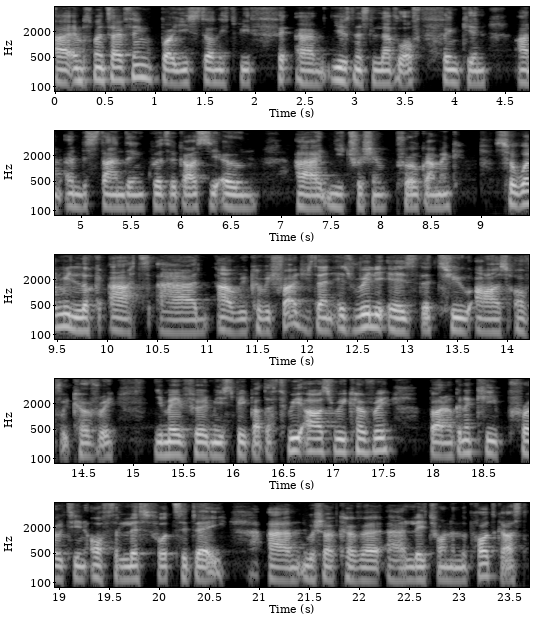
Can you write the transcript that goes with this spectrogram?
uh, implement everything, but you still need to be th- um, using this level of thinking and understanding with regards to your own uh, nutrition programming. So when we look at uh, our recovery strategies, then it really is the two R's of recovery. You may have heard me speak about the three R's of recovery, but I'm going to keep protein off the list for today, um, which I'll cover uh, later on in the podcast.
